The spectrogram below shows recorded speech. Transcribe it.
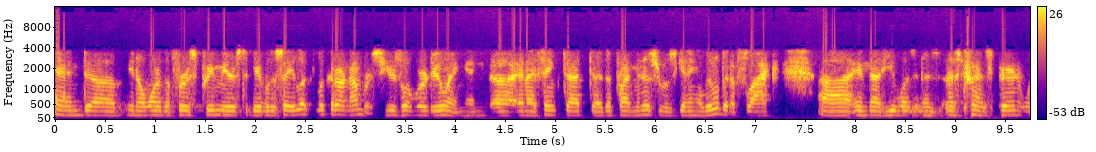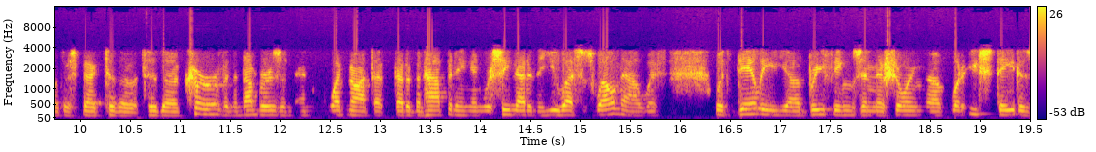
and uh, you know one of the first premiers to be able to say, look, look at our numbers. Here's what we're doing. And uh, and I think that uh, the prime minister was getting a little bit of flack uh, in that he wasn't as, as transparent with respect to the to the curve and the numbers and, and whatnot that that have been happening. And we're seeing that in the U.S. as well now with with daily uh, briefings and they're showing uh, what each state is,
